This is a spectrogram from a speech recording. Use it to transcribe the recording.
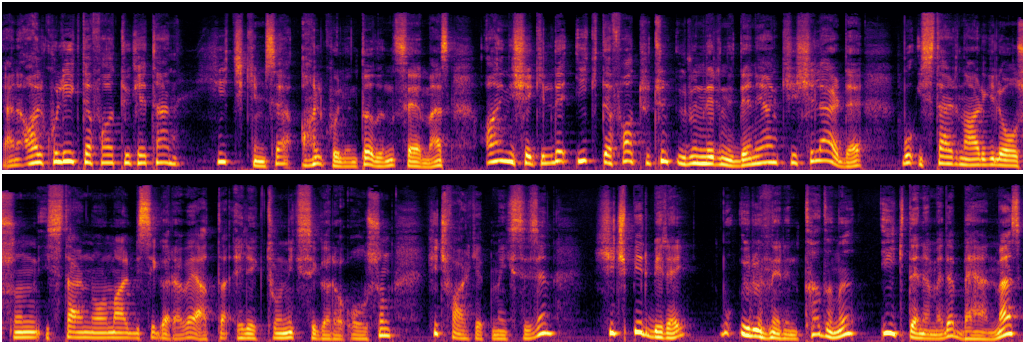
Yani alkolü ilk defa tüketen hiç kimse alkolün tadını sevmez. Aynı şekilde ilk defa tütün ürünlerini deneyen kişiler de bu ister nargile olsun, ister normal bir sigara veyahut da elektronik sigara olsun hiç fark etmeksizin hiçbir birey bu ürünlerin tadını ilk denemede beğenmez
